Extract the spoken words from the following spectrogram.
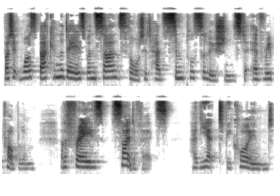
but it was back in the days when science thought it had simple solutions to every problem, and the phrase side effects had yet to be coined.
